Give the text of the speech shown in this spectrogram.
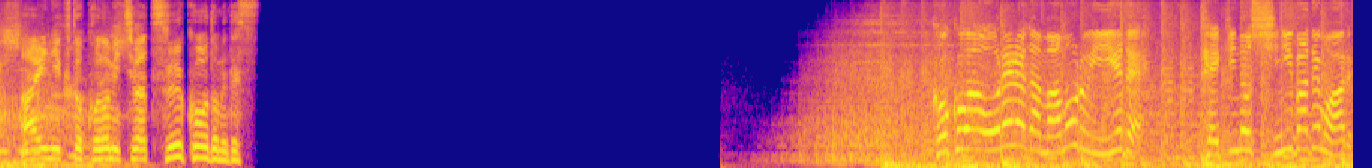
ださい。あいにくとこの道は通行止めです。ここは俺らが守る家で敵の死に場でもある。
